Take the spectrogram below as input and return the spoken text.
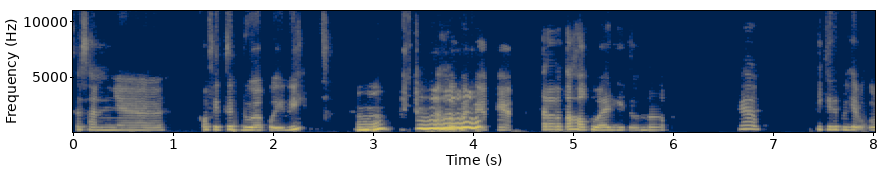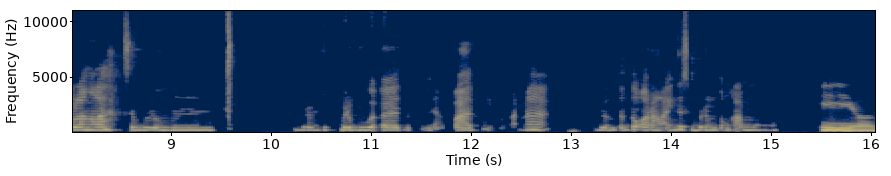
kesannya covid kedua aku ini mm-hmm. aku kayak tertohok banget gitu untuk ya pikir-pikir ulang lah sebelum ber, berbuat berpendapat gitu karena belum tentu orang lain tuh seberuntung kamu iya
